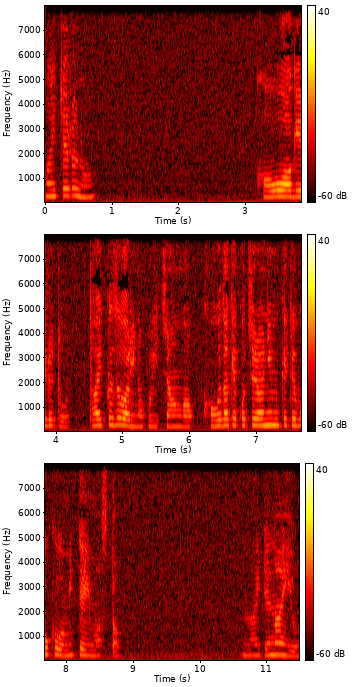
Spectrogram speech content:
泣いてるの？顔を上げると体育座りの堀ちゃんが顔だけこちらに向けて僕を見ていました。泣いてないよ。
